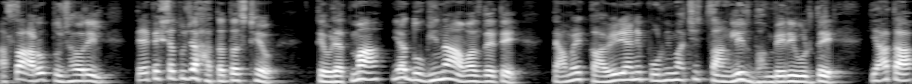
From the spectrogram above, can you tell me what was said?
असा आरोप तुझ्यावर येईल. त्यापेक्षा तुझ्या हातातच ठेव. तेवढ्यात मा या दोघींना आवाज देते. त्यामुळे कावेरी आणि पौर्णिमाची चांगलीच भंबेरी उडते. की आता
